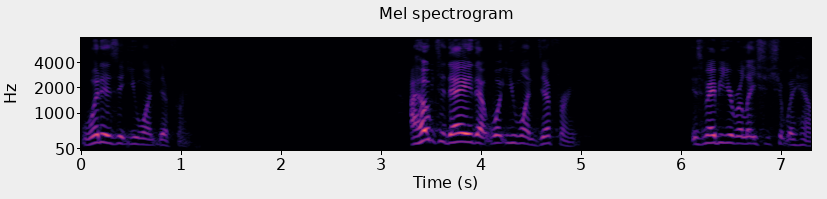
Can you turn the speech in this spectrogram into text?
what is it you want different? I hope today that what you want different is maybe your relationship with Him.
